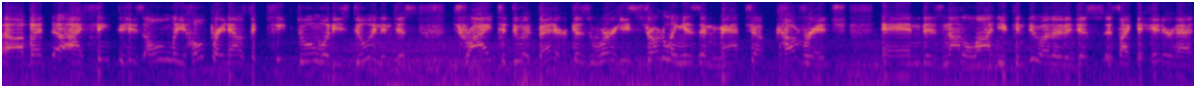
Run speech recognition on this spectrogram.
uh, but I think his only hope right now is to keep doing what he's doing and just try to do it better. Because where he's struggling is in matchup coverage, and there's not a lot you can do other than just it's like a hitter at,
